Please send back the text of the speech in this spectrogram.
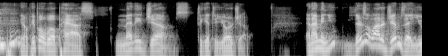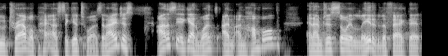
Mm-hmm. You know, people will pass many gyms to get to your gym. And I mean, you there's a lot of gyms that you travel past to get to us. And I just honestly, again, once I'm I'm humbled and I'm just so elated to the fact that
